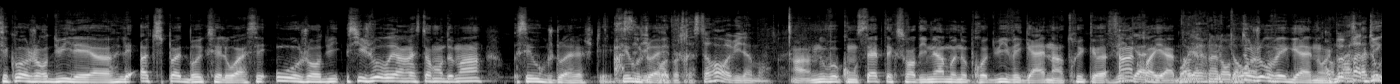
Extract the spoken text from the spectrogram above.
C'est quoi aujourd'hui les, euh, les hotspots bruxellois? C'est où aujourd'hui? Si je veux ouvrir un restaurant demain, c'est où que je dois l'acheter? Ah, C'est où je dois être votre restaurant, évidemment. Un nouveau concept extraordinaire, monoproduit, vegan, un truc euh, Vegan. incroyable. Bon. Toujours vegan, ouais. On ne peut pas tout,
